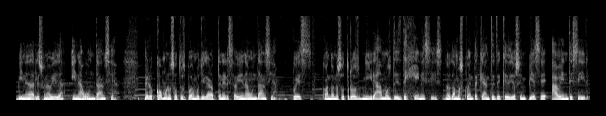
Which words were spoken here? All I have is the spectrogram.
vine a darles una vida en abundancia. Pero ¿cómo nosotros podemos llegar a obtener esa vida en abundancia? Pues cuando nosotros miramos desde Génesis, nos damos cuenta que antes de que Dios empiece a bendecir,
